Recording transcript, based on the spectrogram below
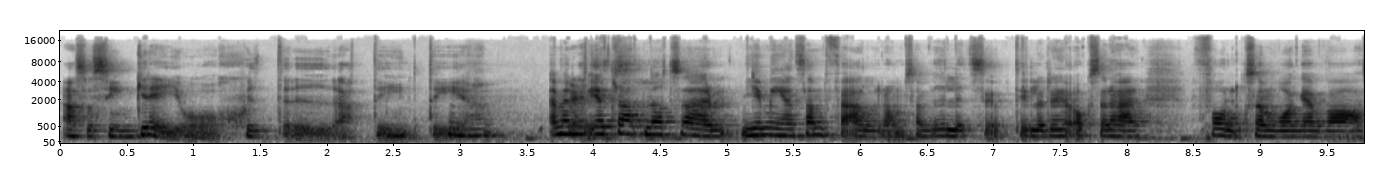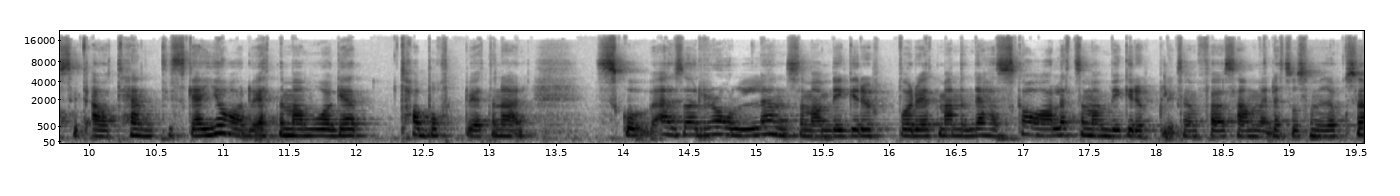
alltså sin grej och skiter i att det inte är... Ja, men Rätt. jag tror att något så här gemensamt för alla de som vi lite ser upp till och det är också det här folk som vågar vara sitt autentiska jag. Du vet när man vågar ta bort du vet, den här alltså rollen som man bygger upp och du vet, man, det här skalet som man bygger upp liksom för samhället och som vi också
